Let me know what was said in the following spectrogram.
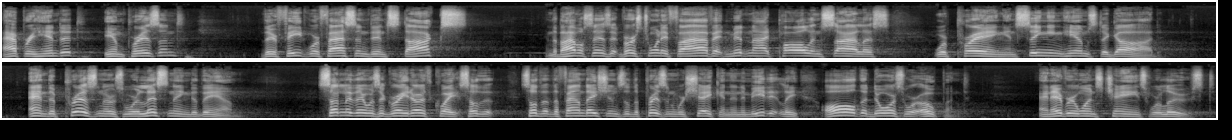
apprehended, imprisoned. Their feet were fastened in stocks. And the Bible says at verse 25, at midnight, Paul and Silas were praying and singing hymns to God, and the prisoners were listening to them. Suddenly there was a great earthquake, so that, so that the foundations of the prison were shaken, and immediately all the doors were opened, and everyone's chains were loosed.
